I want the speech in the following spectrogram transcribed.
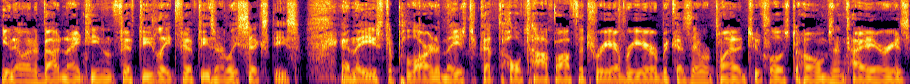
you know, in about 1950, late 50s, early 60s, and they used to pollard them. They used to cut the whole top off the tree every year because they were planted too close to homes in tight areas,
